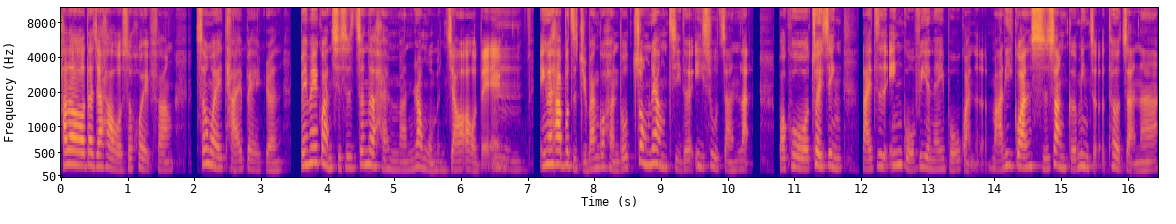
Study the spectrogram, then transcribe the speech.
Hello，大家好，我是慧芳。身为台北人，北美馆其实真的还蛮让我们骄傲的诶，嗯，因为它不止举办过很多重量级的艺术展览。包括最近来自英国 V&A 博物馆的玛丽关时尚革命者特展啊，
